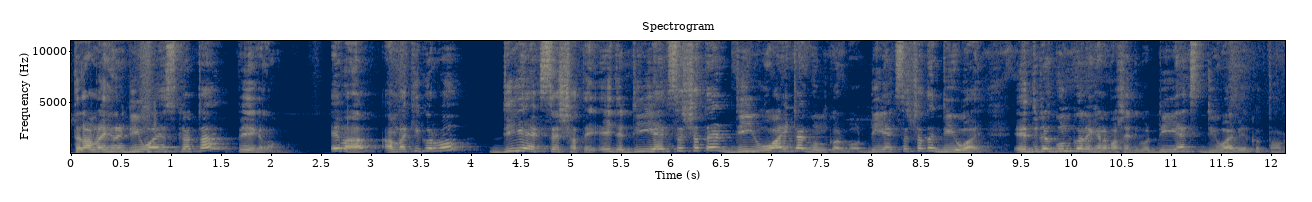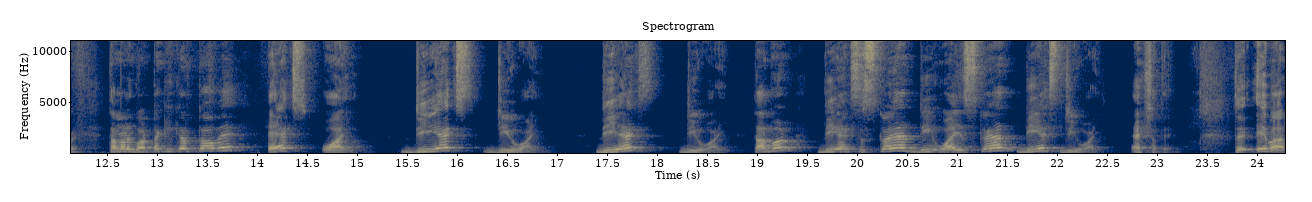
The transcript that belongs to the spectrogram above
তাহলে আমরা এখানে ডি ওয়াই স্কোয়ারটা পেয়ে গেলাম। এবার আমরা কি করব? ডি এক্সের সাথে, এই যে ডি এক্সের সাথে ডি ওয়াইটা গুণ করব ডি এক্সের সাথে ডি ওয়াই এই দুটো গুণ করে এখানে বসাই দিব ডি এক্স ডি ওয়াই বের করতে হবে। তার মানে গড়টা কি করতে হবে? X Y D X D Y D X D Y তারপর D X square D Y square D X D Y একসাথে। তো এবার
